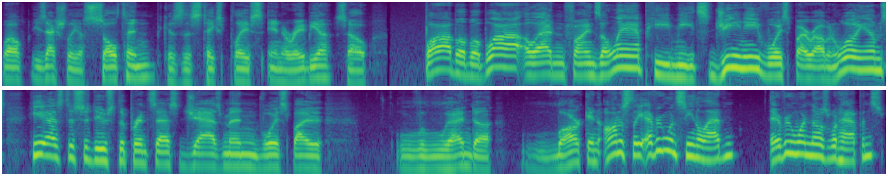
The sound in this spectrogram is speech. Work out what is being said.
Well, he's actually a sultan because this takes place in Arabia, so Blah, blah, blah, blah. Aladdin finds a lamp. He meets Genie, voiced by Robin Williams. He has to seduce the princess, Jasmine, voiced by Linda Larkin. Honestly, everyone's seen Aladdin. Everyone knows what happens.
